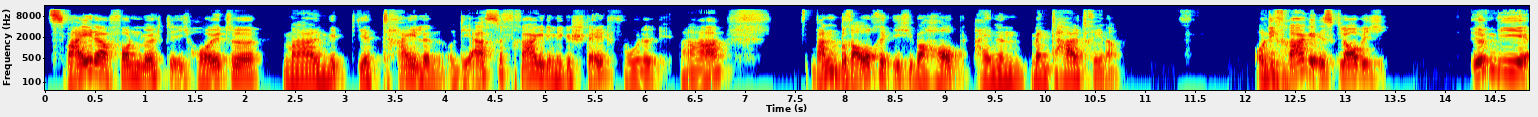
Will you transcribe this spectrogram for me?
Zwei davon möchte ich heute mal mit dir teilen. Und die erste Frage, die mir gestellt wurde, war, wann brauche ich überhaupt einen Mentaltrainer? Und die Frage ist, glaube ich, irgendwie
